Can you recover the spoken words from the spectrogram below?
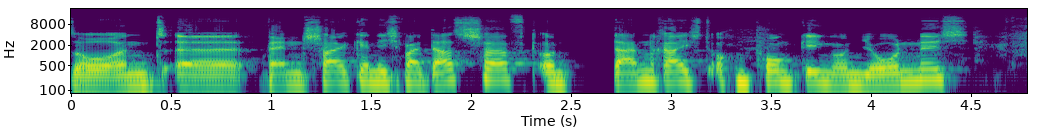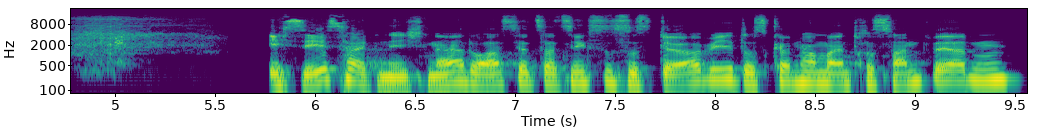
So, und äh, wenn Schalke nicht mal das schafft und dann reicht auch ein Punkt gegen Union nicht, ich sehe es halt nicht. Ne? Du hast jetzt als nächstes das Derby, das könnte mal interessant werden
